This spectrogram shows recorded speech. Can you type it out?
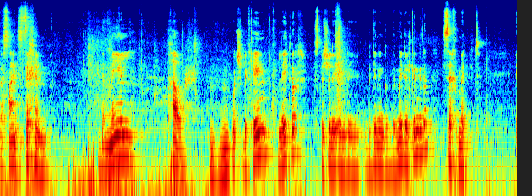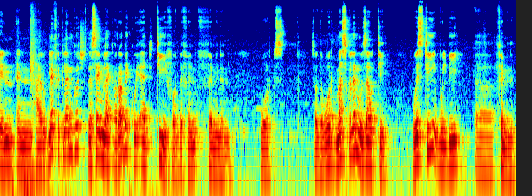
The sign Sekhem, the male power, which became later, especially in the beginning of the Middle Kingdom, Sekhmet. In, in hieroglyphic language, the same like Arabic, we add T for the fem- feminine words. So the word masculine without T. With T will be uh, feminine.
